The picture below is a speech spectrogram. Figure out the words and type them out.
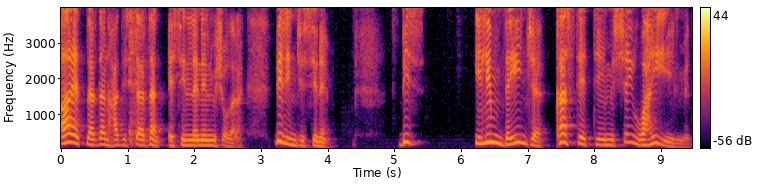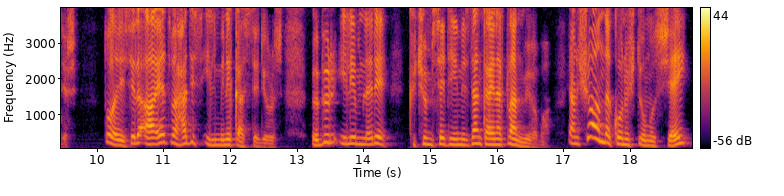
ayetlerden, hadislerden esinlenilmiş olarak. Birincisini, biz ilim deyince kastettiğimiz şey vahiy ilmidir. Dolayısıyla ayet ve hadis ilmini kastediyoruz. Öbür ilimleri küçümsediğimizden kaynaklanmıyor bu. Yani şu anda konuştuğumuz şey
